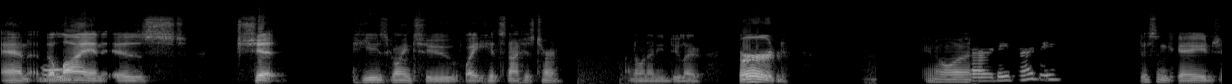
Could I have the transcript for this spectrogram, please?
and the Oh. lion is shit. He's going to wait. It's not his turn. I know what I need to do later. Bird. You know what? Birdie, birdie. Disengage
